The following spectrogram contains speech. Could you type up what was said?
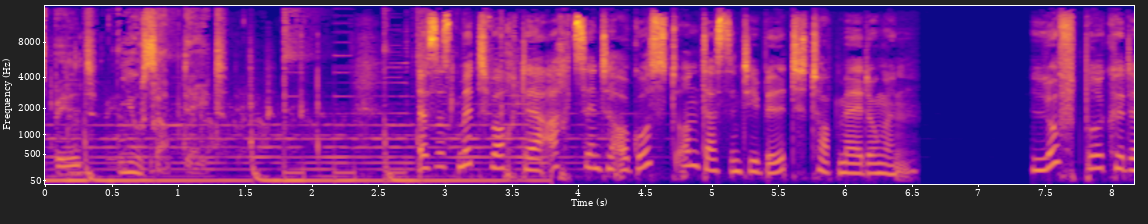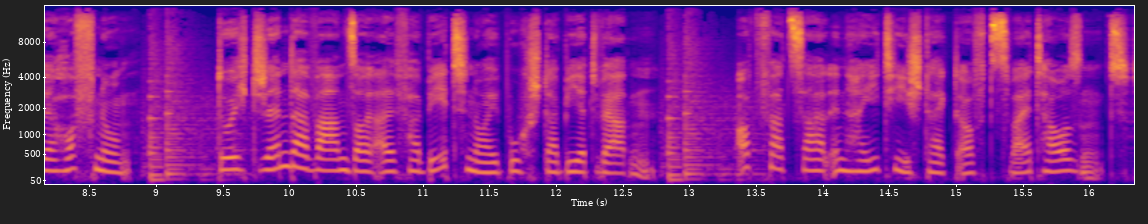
Das Bild News Update. Es ist Mittwoch, der 18. August und das sind die Bild Topmeldungen. Luftbrücke der Hoffnung. Durch Genderwahn soll Alphabet neu buchstabiert werden. Opferzahl in Haiti steigt auf 2000.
